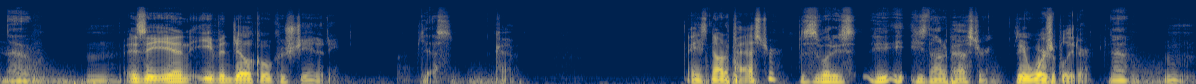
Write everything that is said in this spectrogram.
No. Mm. Is he in evangelical Christianity? Yes. Okay. And he's not a pastor. This is what he's. He he- he's not a pastor. Is he a worship leader? No. Mm.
